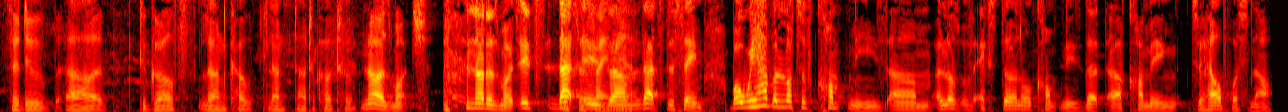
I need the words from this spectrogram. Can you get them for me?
So do uh, do girls learn code learn how to code too? Not as much. Not as much. It's that that's is same, um yeah. that's the same. But we have a lot of companies um a lot of external companies that are coming to help us now.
